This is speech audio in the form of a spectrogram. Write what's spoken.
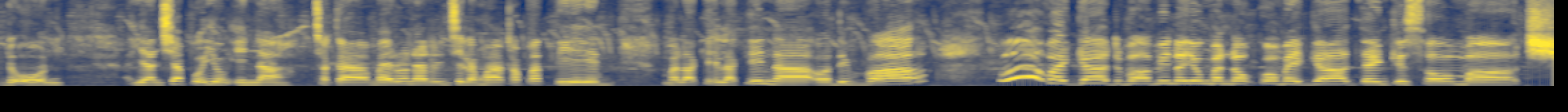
doon. Ayan, siya po yung ina. Tsaka mayroon na rin silang mga kapatid. Malaki-laki na. O, ba? Oh my God, mami na yung manok ko. Oh my God, thank you so much.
